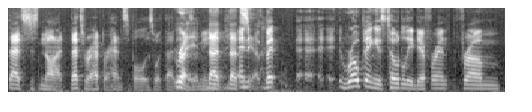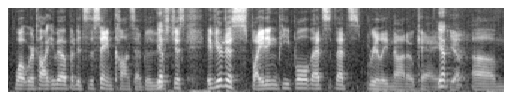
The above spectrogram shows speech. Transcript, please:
that's just not that's reprehensible is what that is. Right, I mean, that- that's- and, yeah. but uh, roping is totally different from what we're talking about, but it's the same concept. It's Yep. just if you're just spiting people, that's that's really not okay. Yep. Yep. Um,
